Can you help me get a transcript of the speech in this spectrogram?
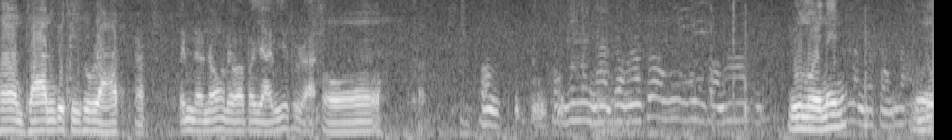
ทหารพรานอยู่ที่สุราษฎร์ครับ เป็นน้องแต่ว่าประหยัดวิทยุสุราษฎร์โอ้ของของที่มันหาสองห้าสองนี่มันสองห้าสิอยู่หน่วยนี้นะมันจะสองห้า หน่วย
